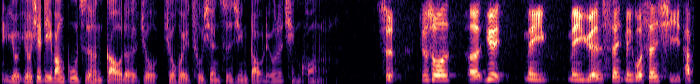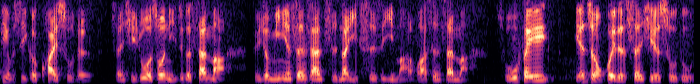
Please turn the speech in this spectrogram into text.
有有些地方估值很高的，就就会出现资金倒流的情况了。是，就是说呃，因为美美元升，美国升息，它并不是一个快速的升息。如果说你这个三码，所以就明年升三次，那一次是一码的话，升三码。除非联准会的升息的速度，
